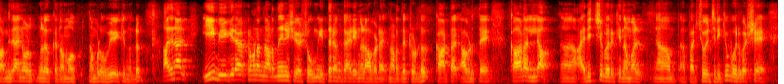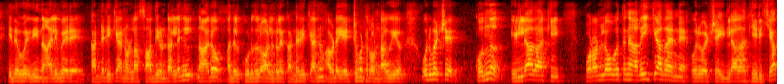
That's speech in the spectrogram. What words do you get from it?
സംവിധാനങ്ങളൊക്കെ നമ്മൾ നമ്മൾ ഉപയോഗിക്കുന്നുണ്ട്. അതിനാൽ ഈ ഭീകരാക്രമണം നടന്നതിന് ശേഷവും ഇത്തരം കാര്യങ്ങൾ അവിടെ നടന്നിട്ടുണ്ട്. കാട്ട അവിടുത്തെ കാടെല്ലാം അരിച്ചു പെറുക്കി നമ്മൾ ആ, പരിശോധിച്ചിരിക്കും ഒരുപക്ഷെ ഇത് ഈ നാല് പേരെ കണ്ടിരിക്കാനുള്ള സാധ്യതയുണ്ട്. അല്ലെങ്കിൽ നാലോ അതിൽ കൂടുതലോ ആളുകളെ കണ്ടിരിക്കാനും അവിടെ ഏറ്റുമുട്ടൽ ഉണ്ടാവുകയോ ഒരുപക്ഷെ കൊന്ന് ഇല്ലാതാക്കി പുറം ലോകത്തിനെ അറിയിക്കാതെ തന്നെ ഒരുപക്ഷെ ഇല്ലാതാക്കിയിരിക്കാം.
